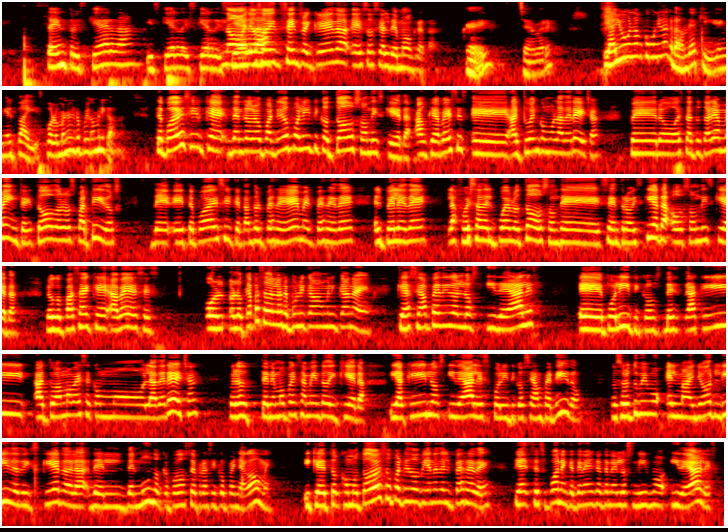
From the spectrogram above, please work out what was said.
Centro, izquierda, izquierda, izquierda, izquierda. No, yo soy centro izquierda, es socialdemócrata. Ok, chévere. Y hay una comunidad grande aquí en el país, por lo menos en República Dominicana. Te puedo decir que dentro de los partidos políticos todos son de izquierda, aunque a veces eh, actúen como la derecha, pero estatutariamente todos los partidos, eh, te puedo decir que tanto el PRM, el PRD, el PLD, la Fuerza del Pueblo, todos son de centro izquierda o son de izquierda. Lo que pasa es que a veces, o, lo que ha pasado en la República Dominicana es que se han pedido los ideales eh, políticos. aquí actuamos a veces como la derecha, pero tenemos pensamiento de izquierda y aquí los ideales políticos se han perdido. Nosotros tuvimos el mayor líder de izquierda del, mundo, que fue José Francisco Peña Gómez, y que como todos esos partidos vienen del PRD, se supone que tienen que tener los mismos ideales.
